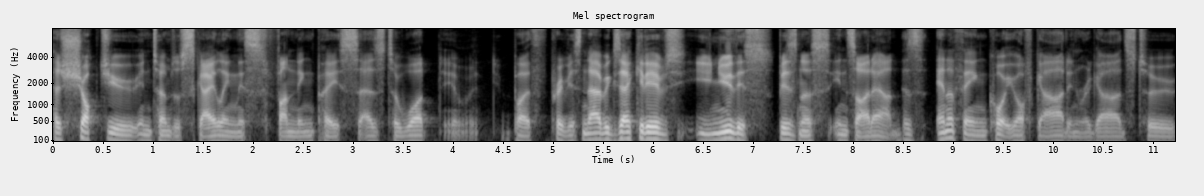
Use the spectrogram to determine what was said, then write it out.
has shocked you in terms of scaling this funding piece as to what you know, both previous NAB executives, you knew this business inside out. Has anything caught you off guard in regards to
